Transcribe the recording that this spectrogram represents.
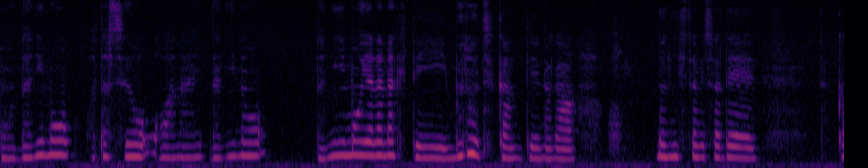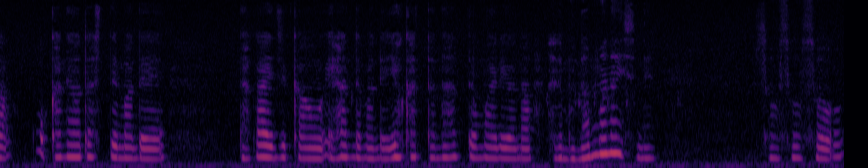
もう何も私を追わない何の何もやらなくていい無の時間っていうのが本当に久々でなんかお金を出してまで長い時間を選んでまで良かったなって思えるようなあでも何もないしね。そうそうそう。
